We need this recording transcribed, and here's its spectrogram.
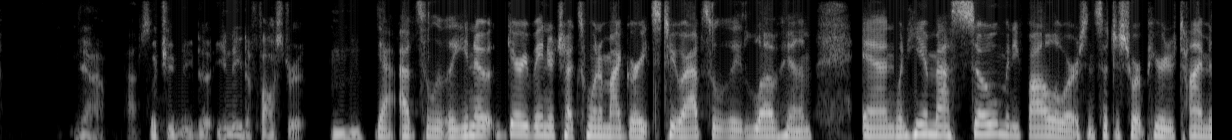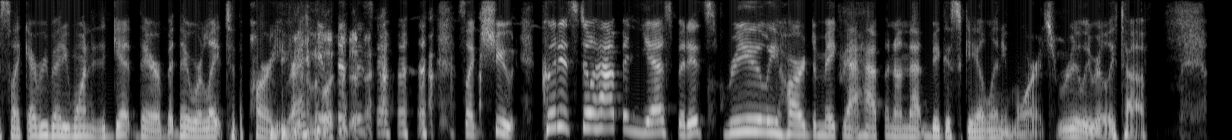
yeah Absolutely. but you need to you need to foster it hmm Yeah, absolutely. You know, Gary Vaynerchuk's one of my greats too. I absolutely love him. And when he amassed so many followers in such a short period of time, it's like everybody wanted to get there, but they were late to the party, right? So, it's like, shoot, could it still happen? Yes, but it's really hard to make that happen on that big a scale anymore. It's really, really tough.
